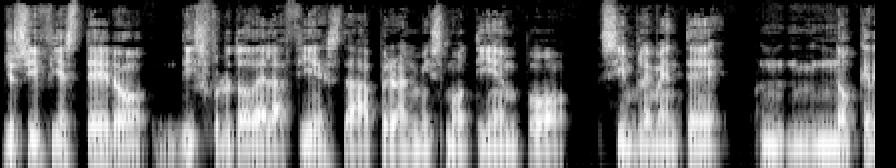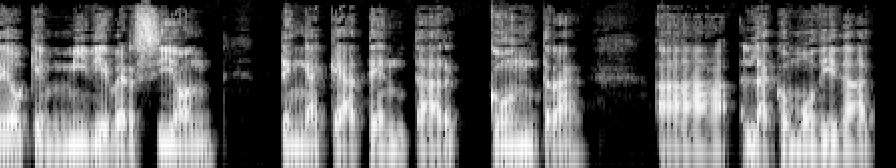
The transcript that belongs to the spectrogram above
Yo soy fiestero, disfruto de la fiesta, pero al mismo tiempo simplemente no creo que mi diversión tenga que atentar contra la comodidad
